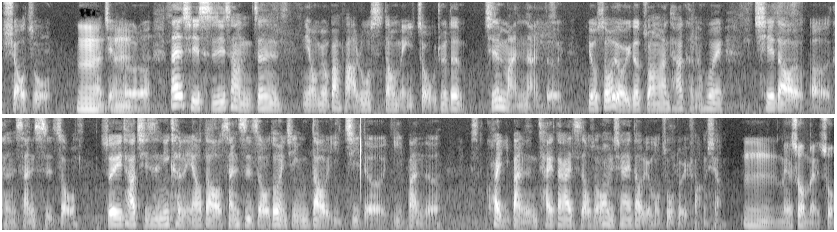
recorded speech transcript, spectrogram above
需要做呃嗯检核了。但是其实实际上你真的你有没有办法落实到每一周？我觉得其实蛮难的。有时候有一个专案，它可能会切到呃可能三四周，所以它其实你可能要到三四周都已经到一季的一半了，快一半了，你才大概知道说哦，你现在到底有没有做对方向？嗯，没错没错。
